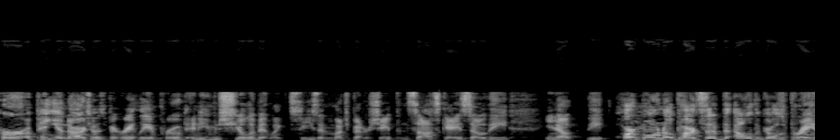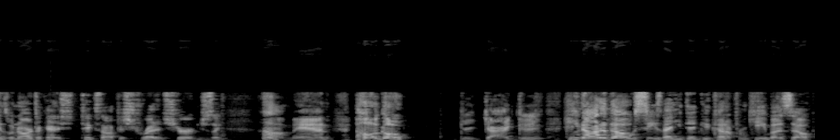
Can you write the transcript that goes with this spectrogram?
her opinion Naruto has been greatly improved, and even she'll admit like he's in much better shape than Sasuke. So the you know the hormonal parts of the, all the girls' brains when Naruto kind of takes off his shredded shirt and just like, oh man, I'll go. He nodded though sees that he did get cut up from Kiba, so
